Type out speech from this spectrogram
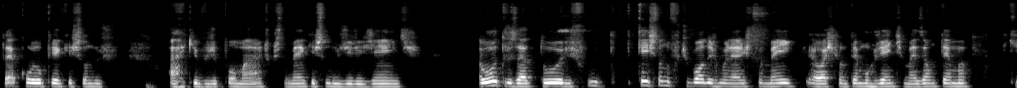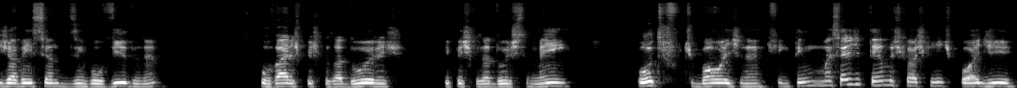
Até coloquei a questão dos arquivos diplomáticos também, a questão dos dirigentes, outros atores, questão do futebol das mulheres também, eu acho que é um tema urgente, mas é um tema que já vem sendo desenvolvido, né? Por várias pesquisadoras e pesquisadores também outros futebols, né? Enfim, tem uma série de temas que eu acho que a gente pode,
